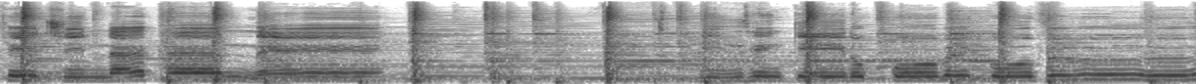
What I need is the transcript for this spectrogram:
그렇게 지나갔네. 인생길도 꼬불꼬불.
